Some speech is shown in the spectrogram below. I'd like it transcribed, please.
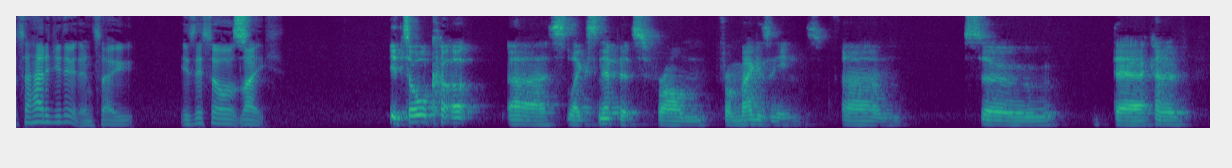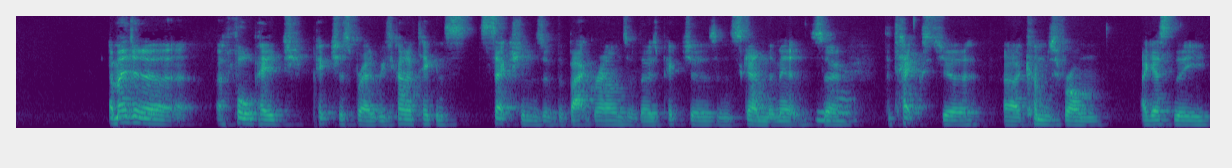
so how did you do it then? So is this all like It's all cut up uh, like snippets from from magazines. Um, so they're kind of imagine a a full page picture spread. We've kind of taken s- sections of the backgrounds of those pictures and scanned them in. So Yeah. the texture uh, comes from, I guess, the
